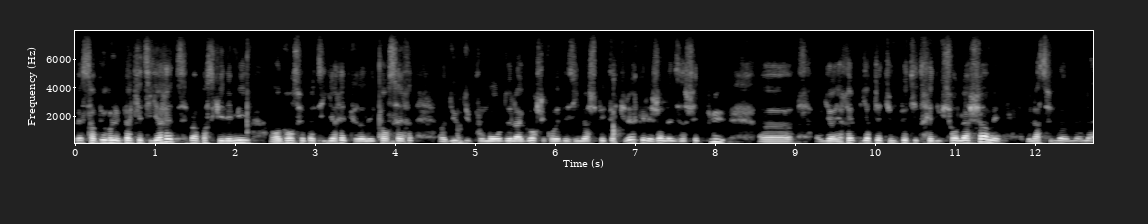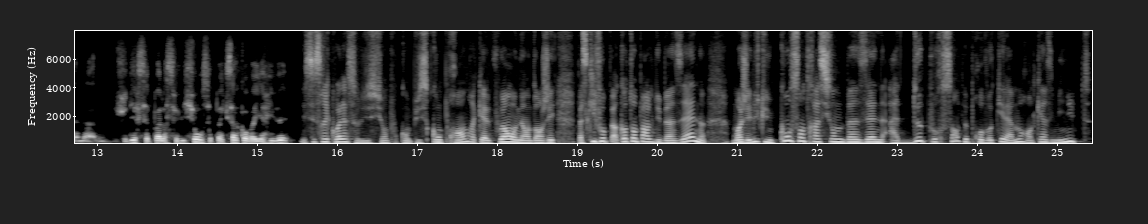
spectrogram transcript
ben, c'est un peu comme le paquet de cigarettes. C'est pas parce qu'il est mis en grand sur le paquet de cigarettes que a des cancers euh, du, du, poumon, de la gorge et qu'on voit des images spectaculaires que les gens ne les achètent plus. Euh, il y a, y a peut-être une petite réduction de l'achat, mais la, je veux dire, c'est pas la solution, c'est pas que ça qu'on va y arriver. Et ce serait quoi la solution pour qu'on puisse comprendre à quel point on est en danger? Parce qu'il faut pas, quand on parle du benzène, moi j'ai lu qu'une concentration de benzène à 2% peut provoquer la mort en 15 minutes.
